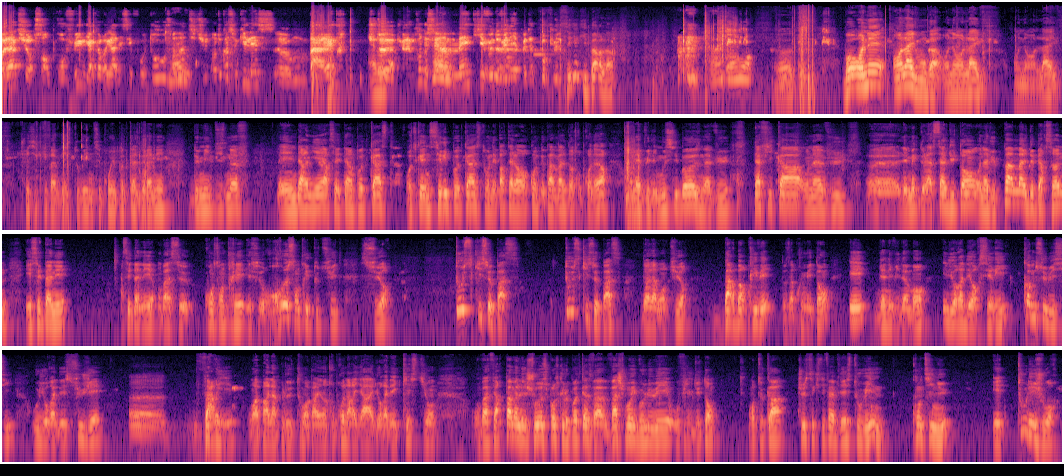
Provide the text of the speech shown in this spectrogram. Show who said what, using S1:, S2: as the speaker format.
S1: balade sur son profil, il n'y a qu'à regarder ses photos, son attitude. En tout cas, ce qu'il laisse euh, paraître, tu, te, tu as l'impression que c'est un mec qui veut devenir peut-être populaire.
S2: C'est qui qui parle là? Ok. Bon, on est en live, mon gars. On est en live. On est en live. Je fais 65 Days to Win, c'est le premier podcast de l'année 2019. L'année dernière, ça a été un podcast, en tout cas une série de podcasts où on est parti à la rencontre de pas mal d'entrepreneurs. On a vu les Moussi on a vu Tafika, on a vu euh, les mecs de la salle du temps, on a vu pas mal de personnes. Et cette année, cette année, on va se concentrer et se recentrer tout de suite sur tout ce qui se passe, tout ce qui se passe dans l'aventure Barbare Privé, dans un premier temps. Et bien évidemment, il y aura des hors-séries comme celui-ci, où il y aura des sujets euh, variés. On va parler un peu de tout, on va parler d'entrepreneuriat, il y aura des questions. On va faire pas mal de choses. Je pense que le podcast va vachement évoluer au fil du temps. En tout cas, 365 Days to Win continue. Et tous les jours,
